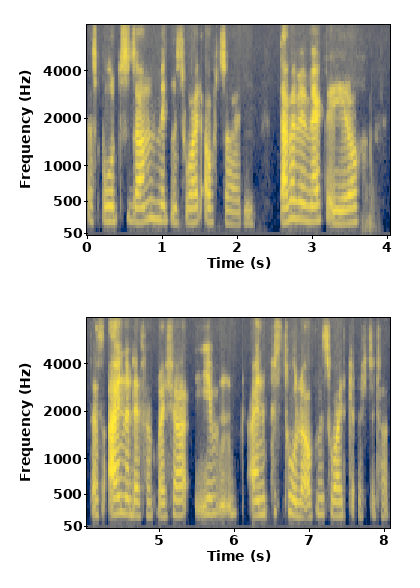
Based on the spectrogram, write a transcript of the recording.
das Boot zusammen mit Miss White aufzuhalten. Dabei bemerkt er jedoch, dass einer der Verbrecher eben eine Pistole auf Miss White gerichtet hat.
